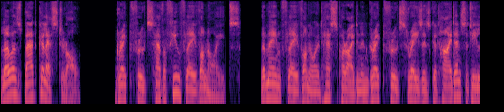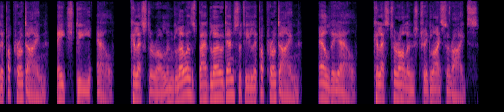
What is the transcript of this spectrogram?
Lowers bad cholesterol. Grapefruits have a few flavonoids, the main flavonoid hesperidin in grapefruits raises good high-density lipoprotein, HDL, cholesterol and lowers bad low-density lipoprotein, LDL, cholesterol and triglycerides.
